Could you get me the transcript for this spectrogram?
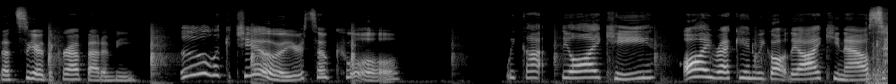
That scared the crap out of me. Ooh, look at you. You're so cool. We got the eye key. I reckon we got the eye key now. So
